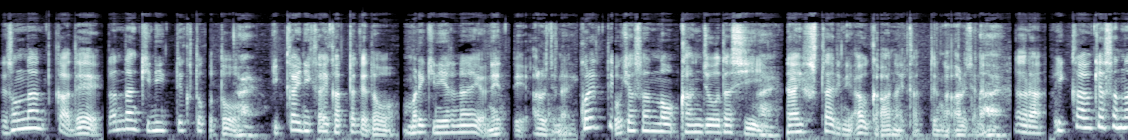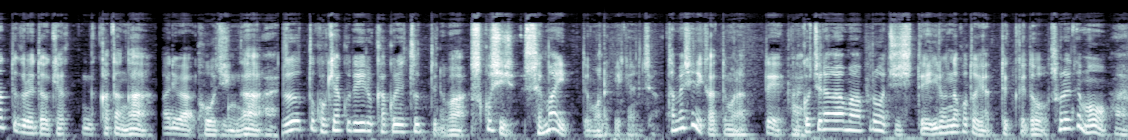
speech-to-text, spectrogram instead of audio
でそんな中で、だんだん気に入っていくとことはい、1回2回買ったけど、あまり気に入らないよねってあるじゃない。これってお客さんの感情だし、はいライフスタイルに合うか合わないかっていうのがあるじゃない。はいだから、一回お客さんになってくれたお客方が、あるいは法人はがい、ずっと顧客でいる確率っていうのは、少し狭いって思わなきゃいけないんですよ。試しに買ってもらって、はいこちら側もアプローチしていろんなことをやっていくけど、それでも、はい。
